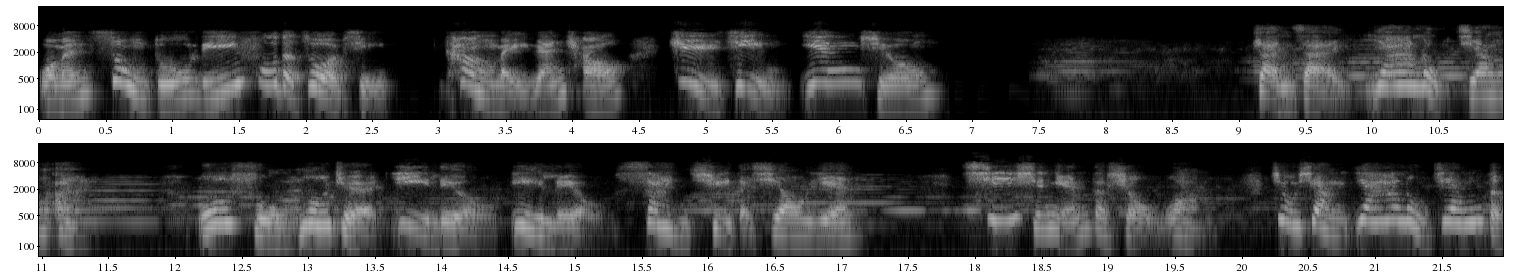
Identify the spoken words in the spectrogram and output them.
我们诵读黎夫的作品。抗美援朝，致敬英雄。站在鸭绿江岸，我抚摸着一缕一缕散去的硝烟。七十年的守望，就像鸭绿江的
